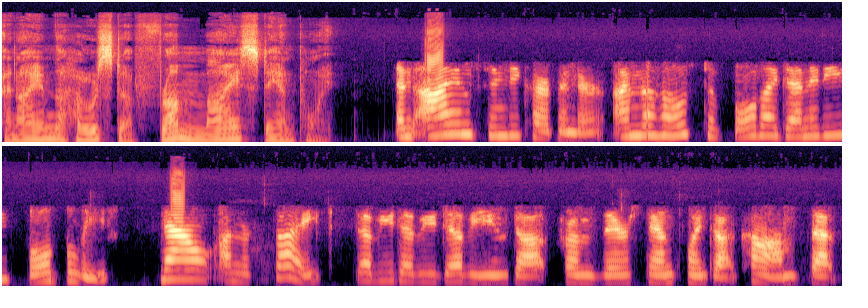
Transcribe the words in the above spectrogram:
and I am the host of From My Standpoint. And I am Cindy Carpenter. I'm the host of Bold Identity, Bold Belief. Now, on the site, www.fromtheirstandpoint.com, that's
